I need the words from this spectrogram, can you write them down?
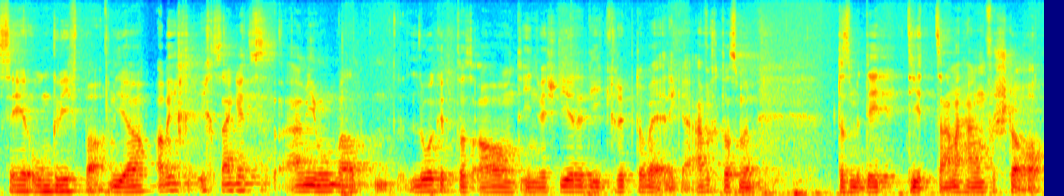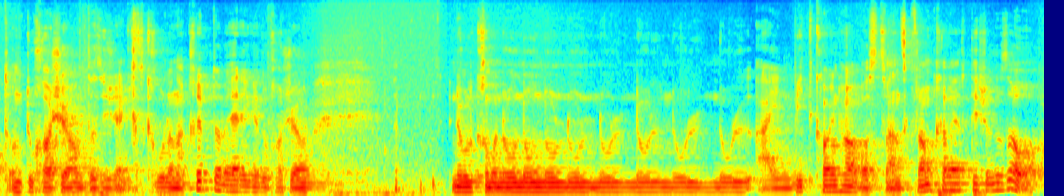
sehr ungreifbar. Ja, aber ich, ich sage jetzt auch meinem Umwelt, schaut das an und investiert in Kryptowährungen. Einfach, dass man, dass man dort die Zusammenhänge versteht. Und du kannst ja, und das ist eigentlich das Coole an Kryptowährungen, du kannst ja 0,0000001 Bitcoin haben, was 20 Franken wert ist oder so.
